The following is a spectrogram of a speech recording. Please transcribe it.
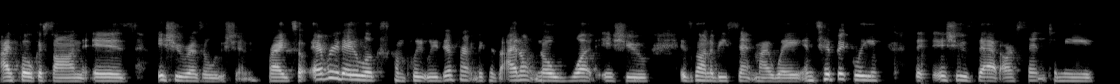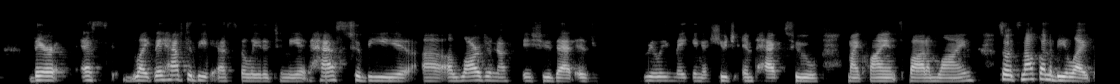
I focus on is issue resolution, right? So every day looks completely different because I don't know what issue is going to be sent my way. And typically, the issues that are sent to me they're es- like they have to be escalated to me. It has to be uh, a large enough issue that is really making a huge impact to my client's bottom line. So it's not going to be like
